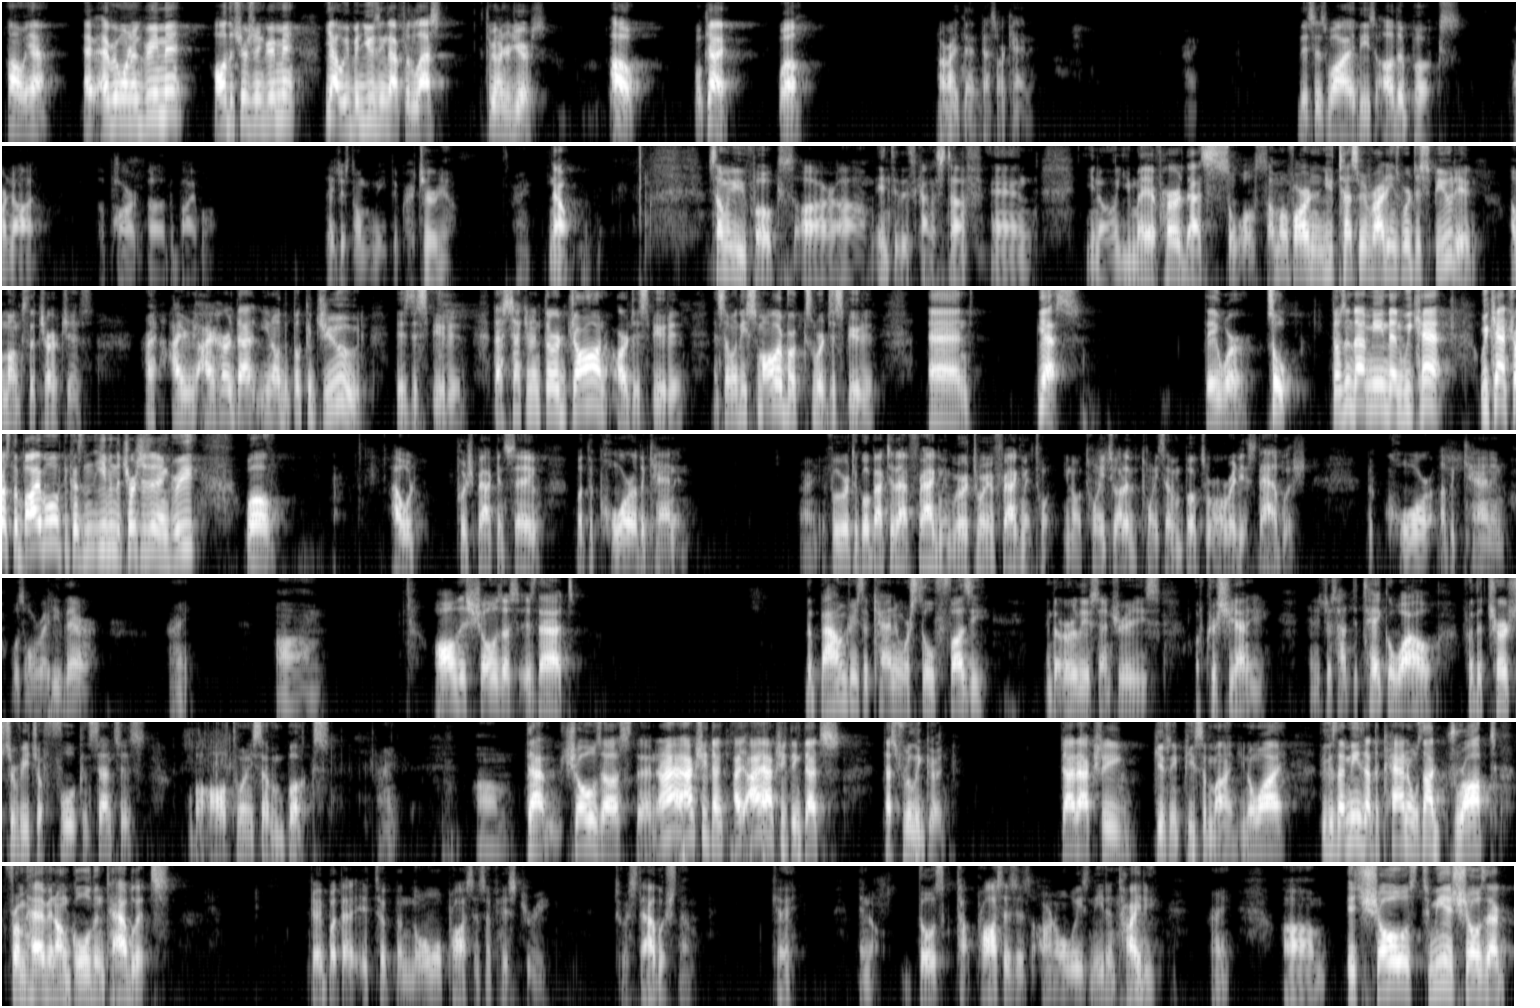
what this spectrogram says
Oh yeah, everyone in agreement? All the church in agreement? Yeah, we've been using that for the last 300 years. Oh, okay. Well, all right then, that's our canon. Right. This is why these other books are not a part of the Bible. They just don't meet the criteria. Right? Now, some of you folks are um, into this kind of stuff, and you know you may have heard that. So, well, some of our New Testament writings were disputed amongst the churches. Right? I, I heard that you know the Book of Jude is disputed. That Second and Third John are disputed, and some of these smaller books were disputed. And yes, they were. So doesn't that mean then we can't we can't trust the Bible because even the churches didn't agree? Well, I would push back and say, but the core of the canon. Right? If we were to go back to that fragment, Muratorian fragment, you know, 22 out of the 27 books were already established. The core of the canon was already there, right? Um, all this shows us is that the boundaries of canon were still fuzzy in the earlier centuries of Christianity. And it just had to take a while for the church to reach a full consensus about all 27 books, right? Um, that shows us then, I actually, think, I, I actually think that's, that's really good. That actually gives me peace of mind. You know why? Because that means that the canon was not dropped from heaven on golden tablets. Okay, but that it took the normal process of history to establish them. Okay? And those t- processes aren't always neat and tidy, right? Um, it shows, to me, it shows that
